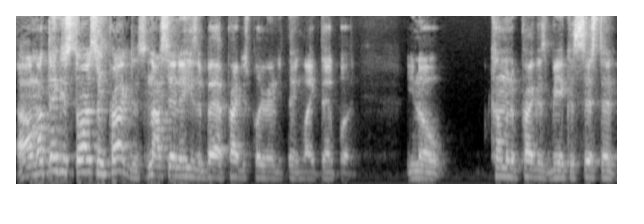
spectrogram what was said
Um, I think it starts in practice. Not saying that he's a bad practice player or anything like that, but you know, coming to practice, being consistent,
